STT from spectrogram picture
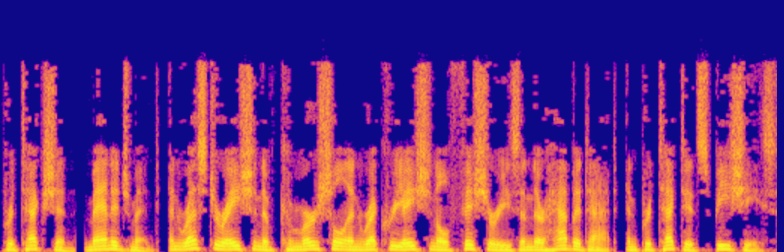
protection, management, and restoration of commercial and recreational fisheries and their habitat, and protected species.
